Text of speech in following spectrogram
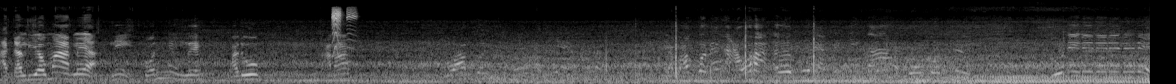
อาจจะเลี้ยวมากเลยอะนี่ตัวที่หนึ่งเลย มาดูตามมาดูว่าตัวที่หนึ่งอย่าบางคนให้หาว่าเออกูแอบไม่จริงนะดูตัวที่หนึ่งดูนี่นี่นี่นี่นี่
